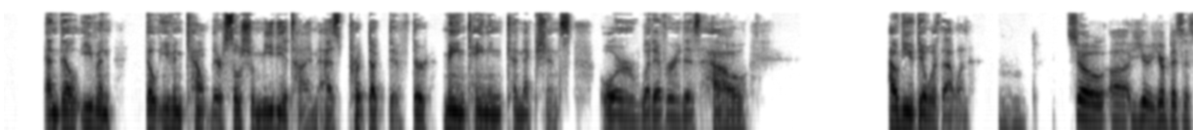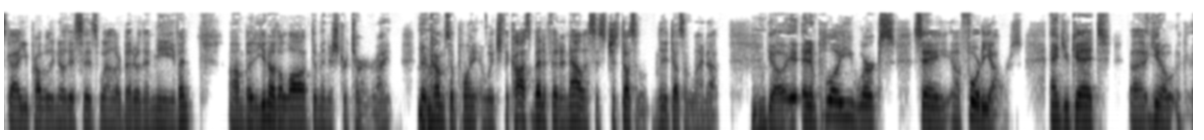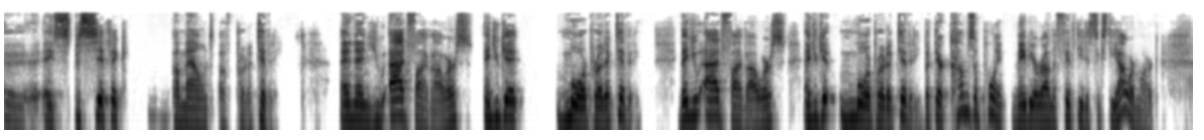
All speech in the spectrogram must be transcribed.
And they'll even, they'll even count their social media time as productive. They're maintaining connections or whatever it is. How, how do you deal with that one? Mhm. So uh, you're you're a business guy. You probably know this as well or better than me, even. Um, but you know the law of diminished return, right? There Mhm. comes a point in which the cost benefit analysis just doesn't it doesn't line up. Mhm. You know, a- an employee works say uh, 40 hours, and you get uh, you know uh, a specific amount of productivity, and then you add five hours, and you get more productivity. Then you add five hours and you get more productivity. But there comes a point, maybe around the 50 to 60 hour mark.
